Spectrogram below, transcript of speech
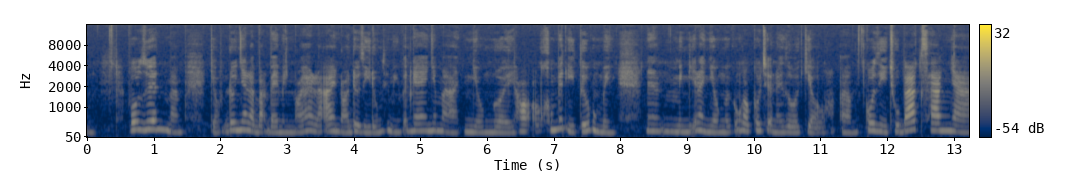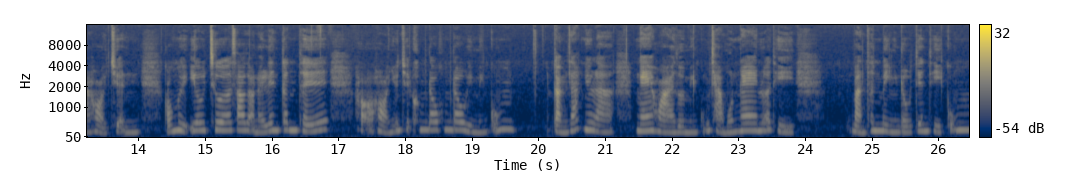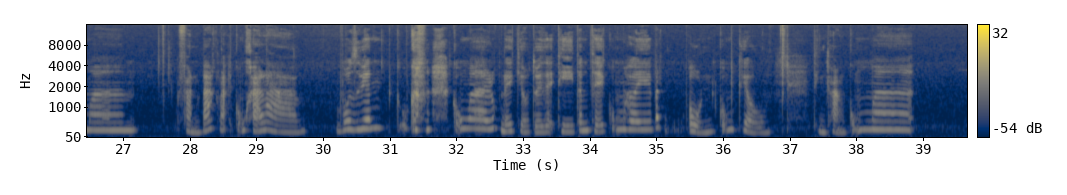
vô duyên mà kiểu đương nhiên là bạn bè mình nói hay là ai nói điều gì đúng thì mình vẫn nghe nhưng mà nhiều người họ không biết ý tứ của mình. Nên mình nghĩ là nhiều người cũng có câu chuyện này rồi kiểu uh, cô gì chú bác sang nhà hỏi chuyện có người yêu chưa sao dạo này lên cân thế? Họ hỏi những chuyện không đâu không đâu thì mình cũng cảm giác như là nghe hoài rồi mình cũng chả muốn nghe nữa thì bản thân mình đầu tiên thì cũng uh, phản bác lại cũng khá là vô duyên cũng cũng uh, lúc đấy kiểu tuổi dậy thì tâm thế cũng hơi bất ổn cũng kiểu thỉnh thoảng cũng uh,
